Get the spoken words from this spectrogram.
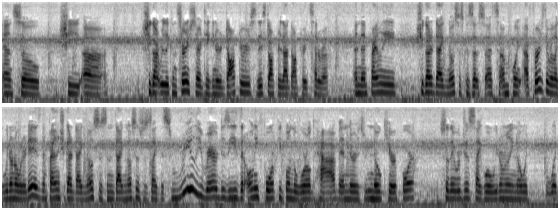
And so she uh, she got really concerned. She started taking her to doctors, this doctor, that doctor, etc. And then finally, she got a diagnosis because at some point, at first they were like, we don't know what it is. Then finally, she got a diagnosis, and the diagnosis was like this really rare disease that only four people in the world have, and there's no cure for. So they were just like, well, we don't really know what what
